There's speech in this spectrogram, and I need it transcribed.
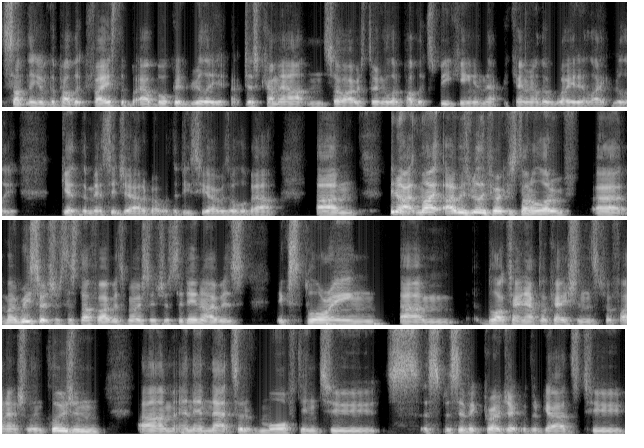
something of the public face. The, our book had really just come out, and so I was doing a lot of public speaking, and that became another way to like really get the message out about what the DCI was all about. Um, you know, my I was really focused on a lot of uh, my research was the stuff I was most interested in. I was exploring um, blockchain applications for financial inclusion, um, and then that sort of morphed into a specific project with regards to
